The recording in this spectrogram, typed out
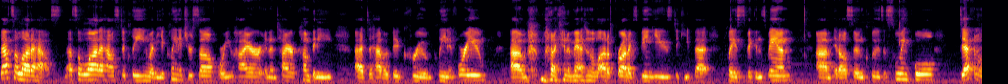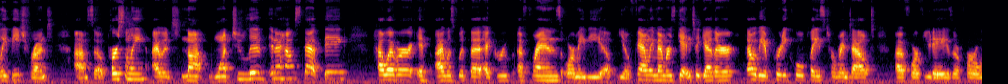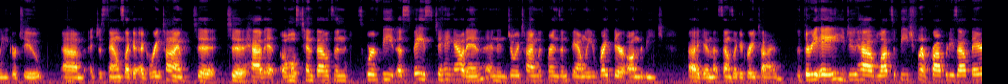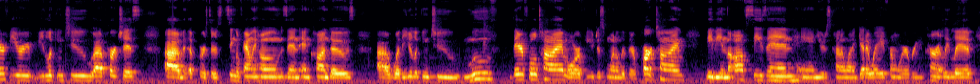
that's a lot of house. That's a lot of house to clean, whether you clean it yourself or you hire an entire company uh, to have a big crew clean it for you. Um, but I can imagine a lot of products being used to keep that place spick and span. Um, it also includes a swimming pool, definitely beachfront. Um, so personally, I would not want to live in a house that big. However, if I was with a, a group of friends or maybe a, uh, you know family members getting together, that would be a pretty cool place to rent out uh, for a few days or for a week or two. Um, it just sounds like a, a, great time to to have it almost 10,000 square feet of space to hang out in and enjoy time with friends and family right there on the beach. Uh, again, that sounds like a great time. The 30A, you do have lots of beachfront properties out there if you're, you're looking to uh, purchase. Um, of course, there's single family homes and, and condos. Uh, whether you're looking to move there full time or if you just want to live there part time, maybe in the off season and you just kind of want to get away from wherever you currently live.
